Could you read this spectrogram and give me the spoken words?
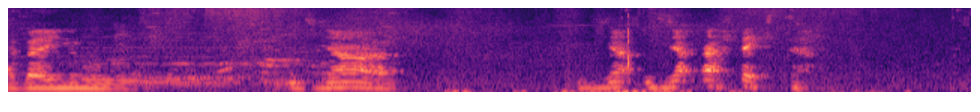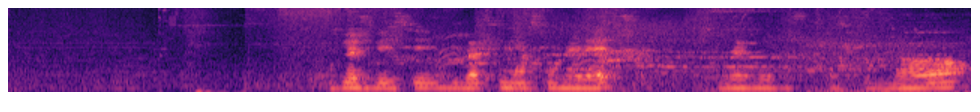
eh ben, il nous, il devient, il devient infect. Donc là, je vais essayer de lui battre au moins son ailette. Là, je vois que je suis presque mort.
